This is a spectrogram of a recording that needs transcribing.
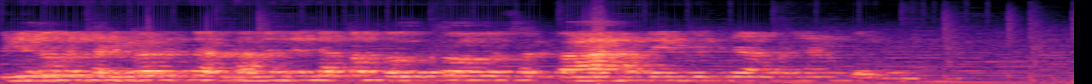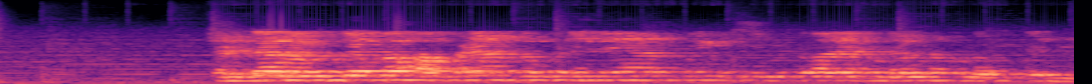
ਵੀ ਜਦੋਂ ਕੋਈ ਸੜਕਾਂ ਤੇ ਧਰਨਾ ਦਿੰਦੇ ਤਾਂ ਆਪਾਂ ਦੁੱਖ ਸਰਕਾਰ ਨੂੰ ਦੇ ਦਿੰਦੇ ਆਪਣੇ ਨੂੰ ਦਿੰਦੇ ਸੜਕਾਂ ਰੋਕ ਕੇ ਆਪਾਂ ਆਪਣੇ ਨੂੰ ਦੁੱਖ ਦਿੰਦੇ ਹਾਂ, ਕੋਈ ਮੁਸੀਬਤ ਵਾਲੇ ਹੁੰਦੇ ਉਹਨਾਂ ਨੂੰ ਦੁੱਖ ਦਿੰਦੇ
